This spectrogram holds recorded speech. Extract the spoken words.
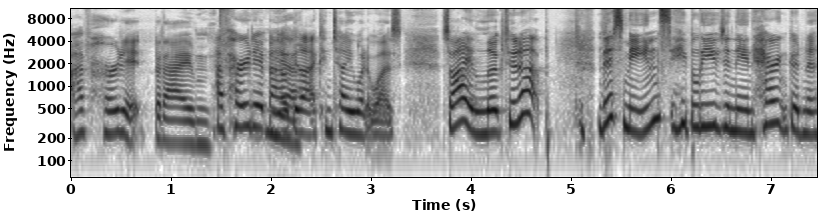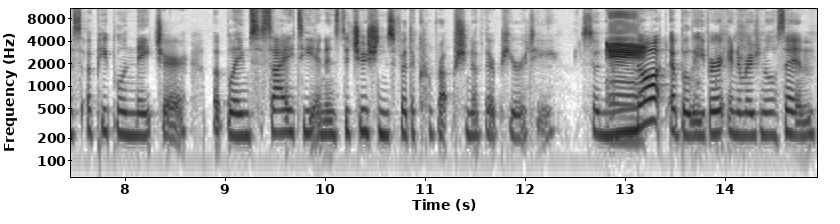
I've heard it, but I'm. I've heard it, but I'll be like, I can tell you what it was. So I looked it up. this means he believed in the inherent goodness of people and nature, but blamed society and institutions for the corruption of their purity. So not a believer in original sin.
